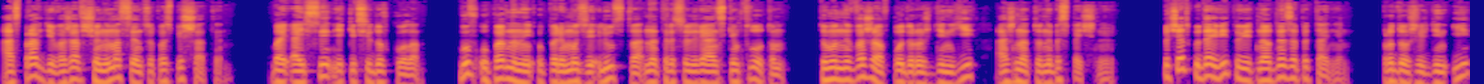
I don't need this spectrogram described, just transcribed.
а справді вважав, що нема сенсу поспішати. Бай Айси, як і всі довкола, був упевнений у перемозі людства над Тресоляріанським флотом, тому не вважав подорож Дін'ї аж надто небезпечною. Спочатку дай відповідь на одне запитання, продовжив Дін-І,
